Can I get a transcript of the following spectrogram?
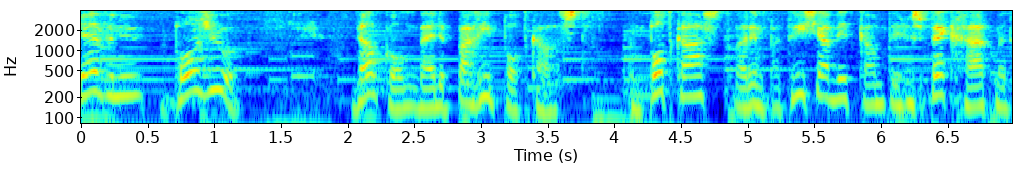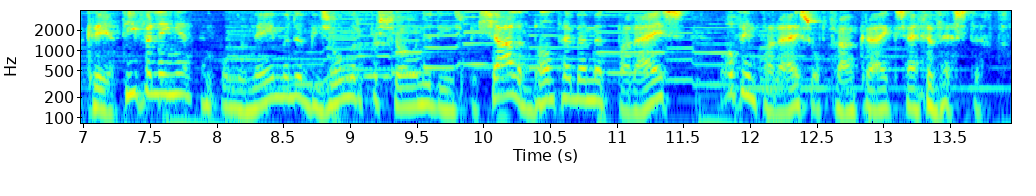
bienvenue, bonjour. Welkom bij de Paris Podcast. Een podcast waarin Patricia Witkamp in gesprek gaat met creatievelingen en ondernemende bijzondere personen die een speciale band hebben met Parijs of in Parijs of Frankrijk zijn gevestigd.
